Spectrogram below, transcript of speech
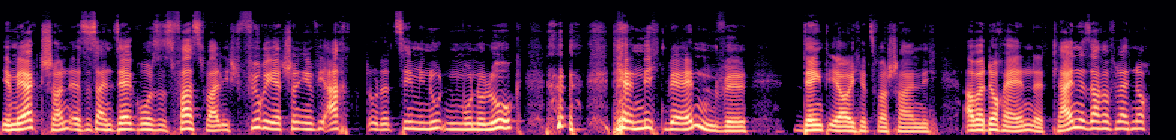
ihr merkt schon, es ist ein sehr großes Fass, weil ich führe jetzt schon irgendwie acht oder zehn Minuten Monolog, der nicht mehr enden will. Denkt ihr euch jetzt wahrscheinlich. Aber doch, er endet. Kleine Sache vielleicht noch.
